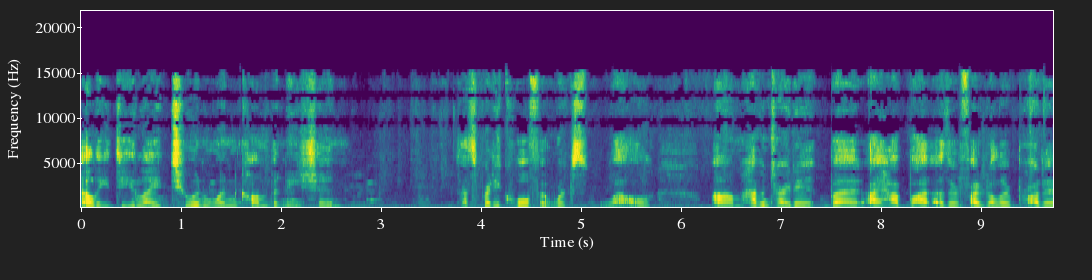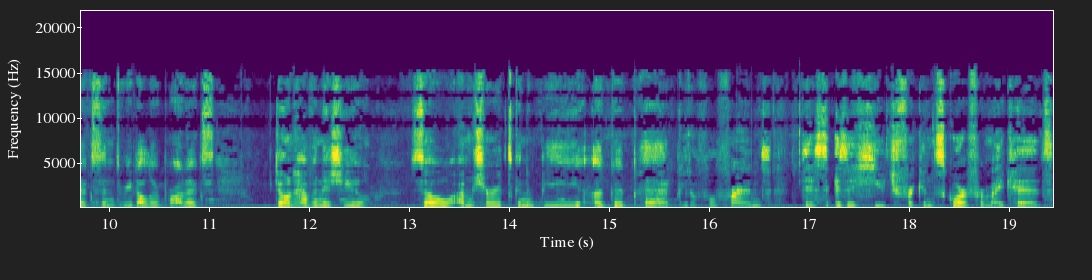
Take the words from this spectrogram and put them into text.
LED light, two in one combination. That's pretty cool if it works well. Um, haven't tried it, but I have bought other $5 products and $3 products. Don't have an issue. So I'm sure it's going to be a good pick. Beautiful friends, this is a huge freaking score for my kids.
